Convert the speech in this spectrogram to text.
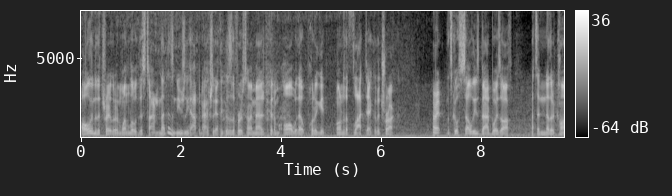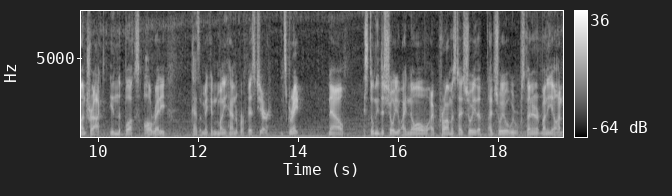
All into the trailer in one load this time. That doesn't usually happen, actually. I think this is the first time I managed to fit them all without putting it onto the flat deck of the truck. All right, let's go sell these bad boys off. That's another contract in the books already. Guys, I'm making money hand over fist here. That's great. Now, I still need to show you. I know I promised I'd show you that I'd show you what we were spending our money on.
